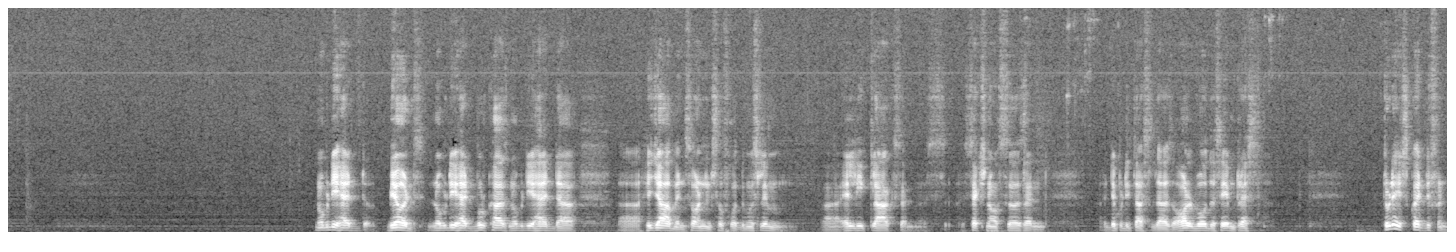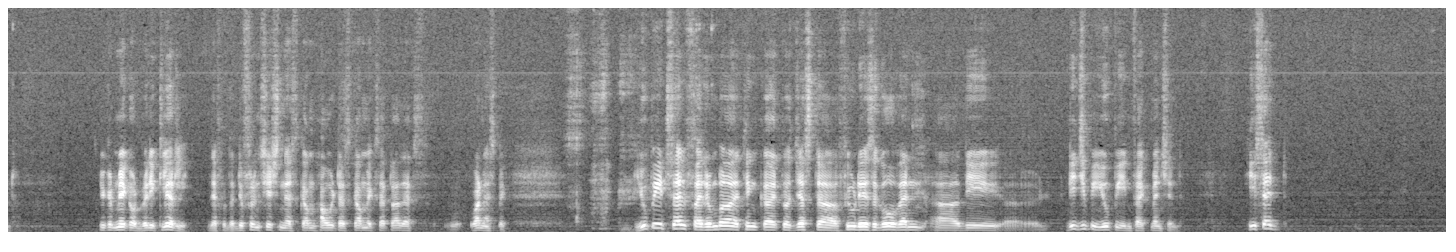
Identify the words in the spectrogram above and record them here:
Nobody had beards, nobody had burqas, nobody had uh, uh, hijab and so on and so forth. The Muslim uh, LD clerks and section officers and deputy tahsildars all wore the same dress. Today it's quite different. You can make out very clearly. Therefore, the differentiation has come, how it has come, etc. That's one aspect. UP itself, I remember, I think uh, it was just a few days ago when uh, the uh, DGP UP, in fact, mentioned. He said,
